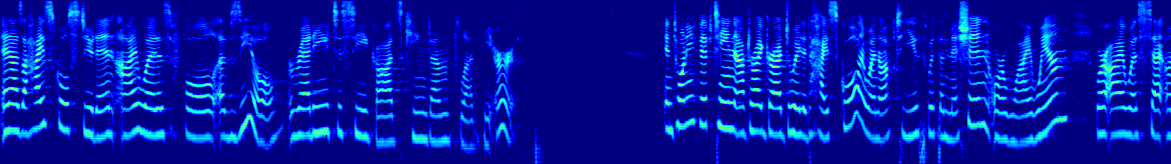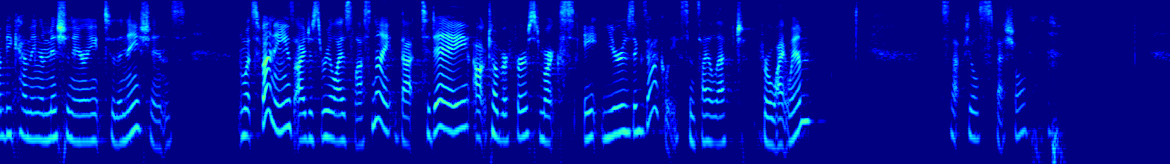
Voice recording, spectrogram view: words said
And as a high school student, I was full of zeal, ready to see God's kingdom flood the earth. In 2015, after I graduated high school, I went off to Youth with a Mission, or YWAM, where I was set on becoming a missionary to the nations. And what's funny is I just realized last night that today, October 1st, marks eight years exactly since I left for YWAM. So that feels special.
